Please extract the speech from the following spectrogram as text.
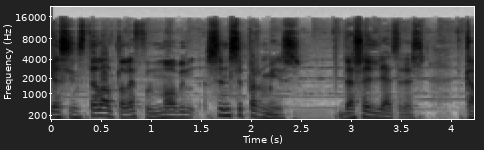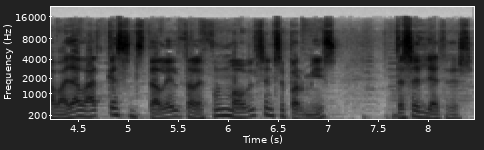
que s'instal·la al telèfon mòbil sense permís. De 7 lletres. Cavall alat que s'instal·la el telèfon mòbil sense permís. De 7 lletres.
